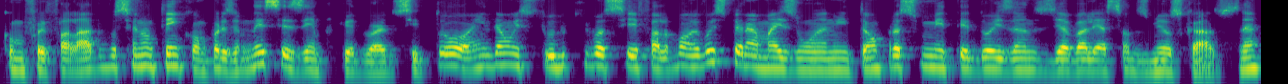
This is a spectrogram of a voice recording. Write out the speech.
como foi falado, você não tem como. Por exemplo, nesse exemplo que o Eduardo citou, ainda é um estudo que você fala, bom, eu vou esperar mais um ano então para submeter dois anos de avaliação dos meus casos, né?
